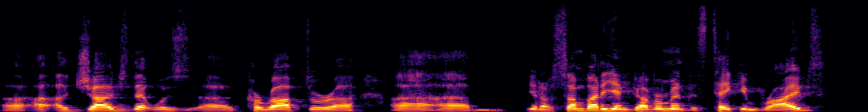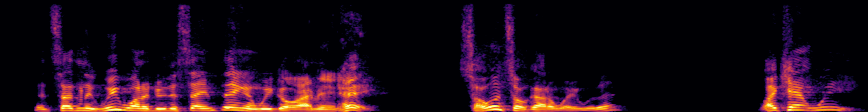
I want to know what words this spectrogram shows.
a, judge that was uh, corrupt or a, you know somebody in government that's taking bribes. Then suddenly we want to do the same thing, and we go, I mean, hey, so and so got away with it. Why can't we?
